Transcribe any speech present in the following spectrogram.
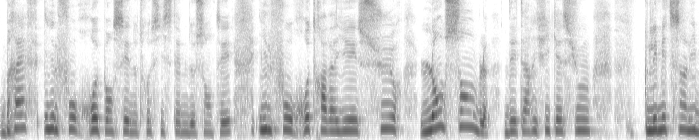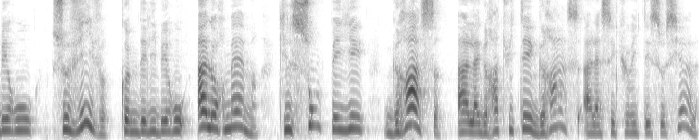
Bref, il faut repenser notre système de santé, il faut retravailler sur l'ensemble des tarifications. Les médecins libéraux se vivent comme des libéraux alors même qu'ils sont payés grâce à la gratuité, grâce à la sécurité sociale.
